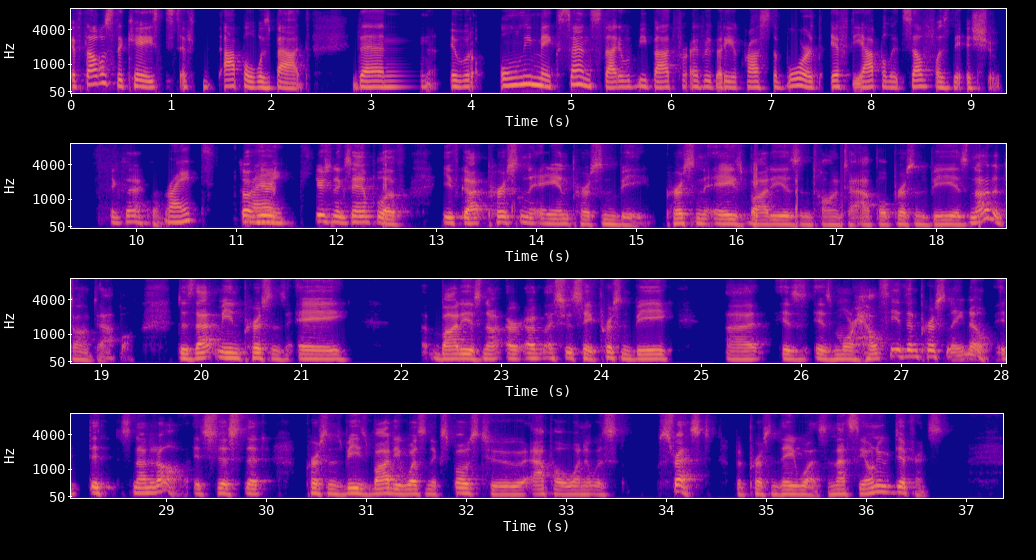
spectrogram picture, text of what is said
if that was the case, if Apple was bad, then it would only make sense that it would be bad for everybody across the board if the apple itself was the issue. Exactly. Right. So right. Here, here's an example of you've got person A and person B. Person A's body is intolerant to apple, person B is not intolerant to apple. Does that mean person's A body is not, or, or I should say, person B uh, is is more healthy than person A? No, it, it's not at all. It's just that person B's body wasn't exposed to apple when it was stressed, but person A was. And that's the only difference.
